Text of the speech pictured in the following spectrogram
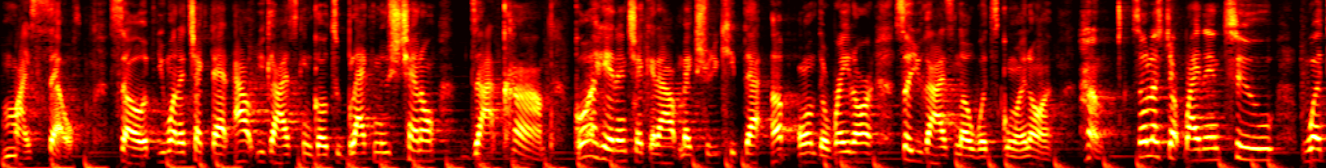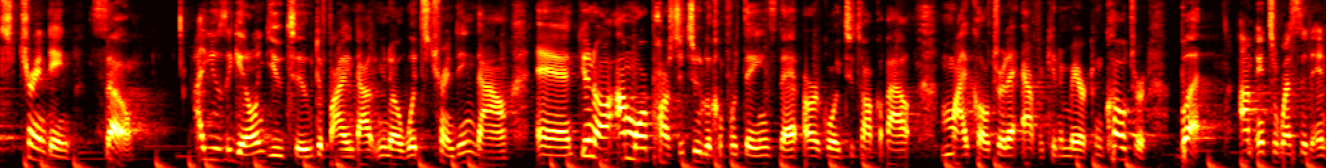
myself. So if you want to check that out, you guys can go to Black News Channel com. Go ahead and check it out. Make sure you keep that up on the radar so you guys know what's going on. Huh. So let's jump right into what's trending. So, I usually get on YouTube to find out, you know, what's trending now. And, you know, I'm more partial to looking for things that are going to talk about my culture, the African American culture. But I'm interested in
